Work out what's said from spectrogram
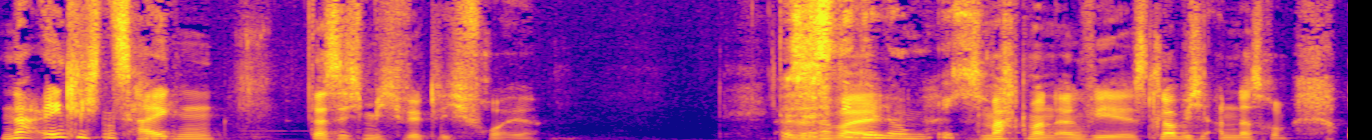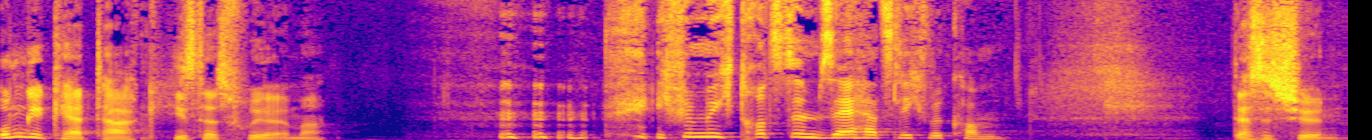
Na, eigentlich okay. zeigen, dass ich mich wirklich freue. Das, das ist, ist aber, gelungen. Das macht man irgendwie, ist glaube ich andersrum. Umgekehrt Tag hieß das früher immer. ich fühle mich trotzdem sehr herzlich willkommen. Das ist schön.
